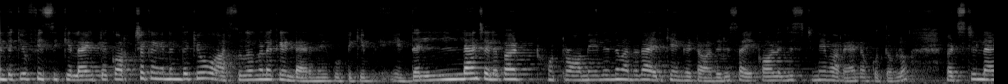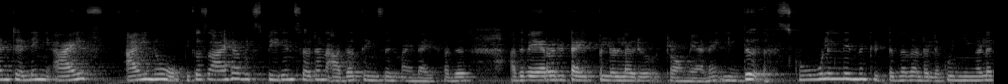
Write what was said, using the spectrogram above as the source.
എന്തൊക്കെയോ ഫിസിക്കലായിട്ട് കുറച്ചൊക്കെ ഇങ്ങനെ എന്തൊക്കെയോ അസുഖങ്ങളൊക്കെ ഉണ്ടായിരുന്നു ഈ കുട്ടിക്ക്. ഇതെല്ലാം ചിലപ്പോൾ ട്രോമയിൽ നിന്ന് വന്നതായിരിക്കാം കേട്ടോ. അതൊരു സൈക്കോളജിസ്റ്റിനെ പറയാൻ ഒക്കത്തുള്ളൂ. But still I am telling I I know because I have experience certain other things in my life അത് അത് വേറൊരു ടൈപ്പിലുള്ള ഒരു ട്രോമയാണ് ഇത് സ്കൂളിൽ നിന്ന് കിട്ടുന്നതുണ്ടല്ലോ. കുഞ്ഞുങ്ങൾ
